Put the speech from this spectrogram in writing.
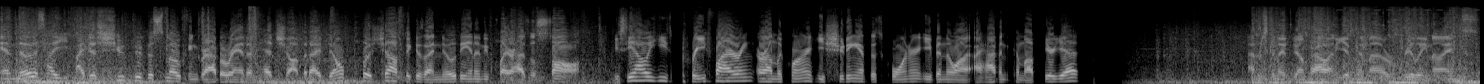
And notice how you, I just shoot through the smoke and grab a random headshot, but I don't push up because I know the enemy player has a saw. You see how he's pre-firing around the corner? He's shooting at this corner even though I, I haven't come up here yet. I'm just going to jump out and give him a really nice...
